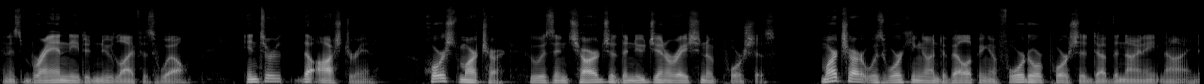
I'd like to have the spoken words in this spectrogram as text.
and its brand needed new life as well. Enter the Austrian, Horst Marchart, who was in charge of the new generation of Porsches. Marchart was working on developing a four door Porsche dubbed the 989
